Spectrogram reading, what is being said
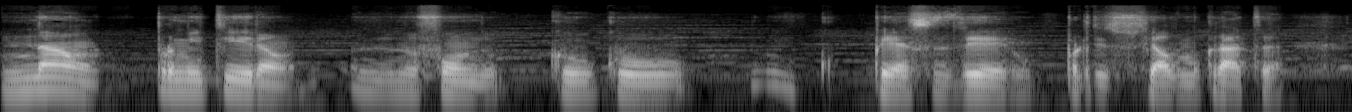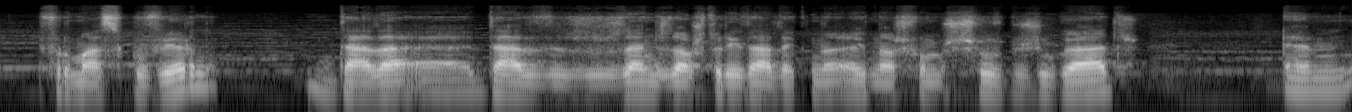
não permitiram, no fundo, que, que, PSD, o Partido Social Democrata, formasse governo, dada, dados os anos de austeridade a que nós fomos subjugados, um,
